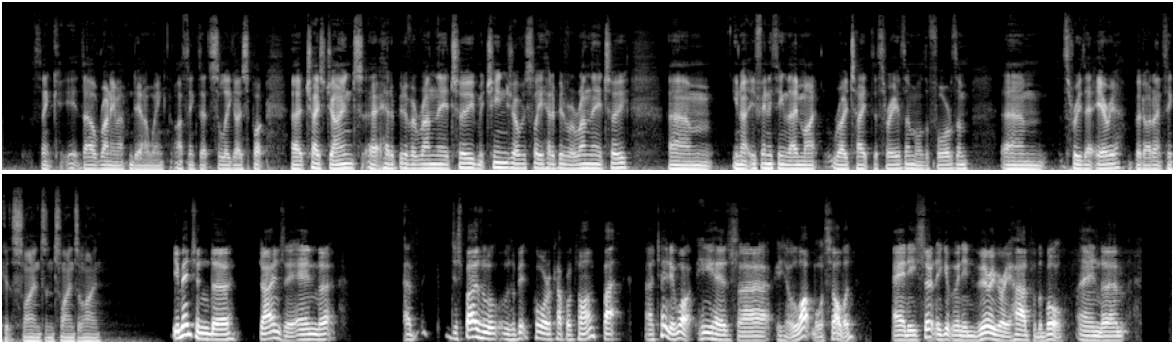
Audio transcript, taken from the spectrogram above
think they'll run him up and down a wing. I think that's Soligo's spot. Uh, Chayce Jones uh, had a bit of a run there too. Mitch Hinge obviously had a bit of a run there too. Um, you know, if anything, they might rotate the three of them or the four of them um, through that area, but I don't think it's Sloane's and Sloane's alone. You mentioned uh, Jones there, and uh, disposal was a bit poor a couple of times, but I tell you what, he has uh, he's a lot more solid, and he's certainly given in very very hard for the ball, and um,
